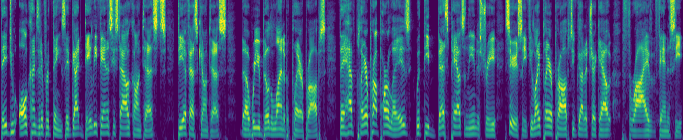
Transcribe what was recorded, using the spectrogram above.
They do all kinds of different things. They've got daily fantasy style contests, DFS contests uh, where you build a lineup with player props. They have player prop parlays with the best payouts in the industry. Seriously, if you like player props, you've got to check out Thrive Fantasy.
